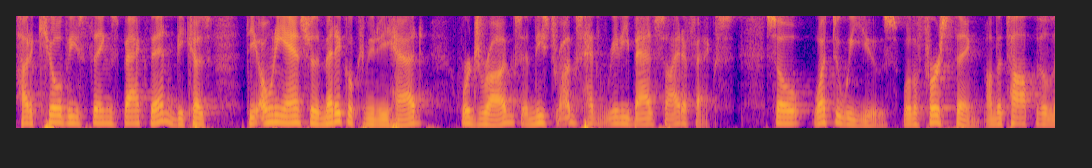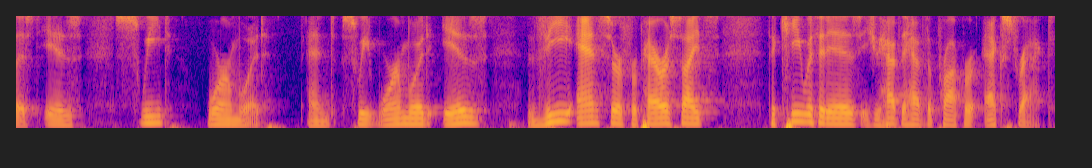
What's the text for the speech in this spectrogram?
how to kill these things back then because the only answer the medical community had were drugs, and these drugs had really bad side effects. So, what do we use? Well, the first thing on the top of the list is sweet wormwood. And sweet wormwood is the answer for parasites. The key with it is, is you have to have the proper extract.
